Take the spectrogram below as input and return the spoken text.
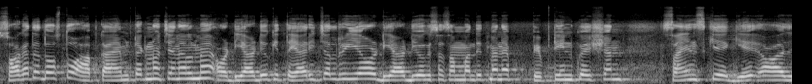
स्वागत है दोस्तों आपका एम टेक्नो चैनल में और डीआरडीओ की तैयारी चल रही है और डीआरडीओ से संबंधित मैंने 15 क्वेश्चन साइंस के आज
